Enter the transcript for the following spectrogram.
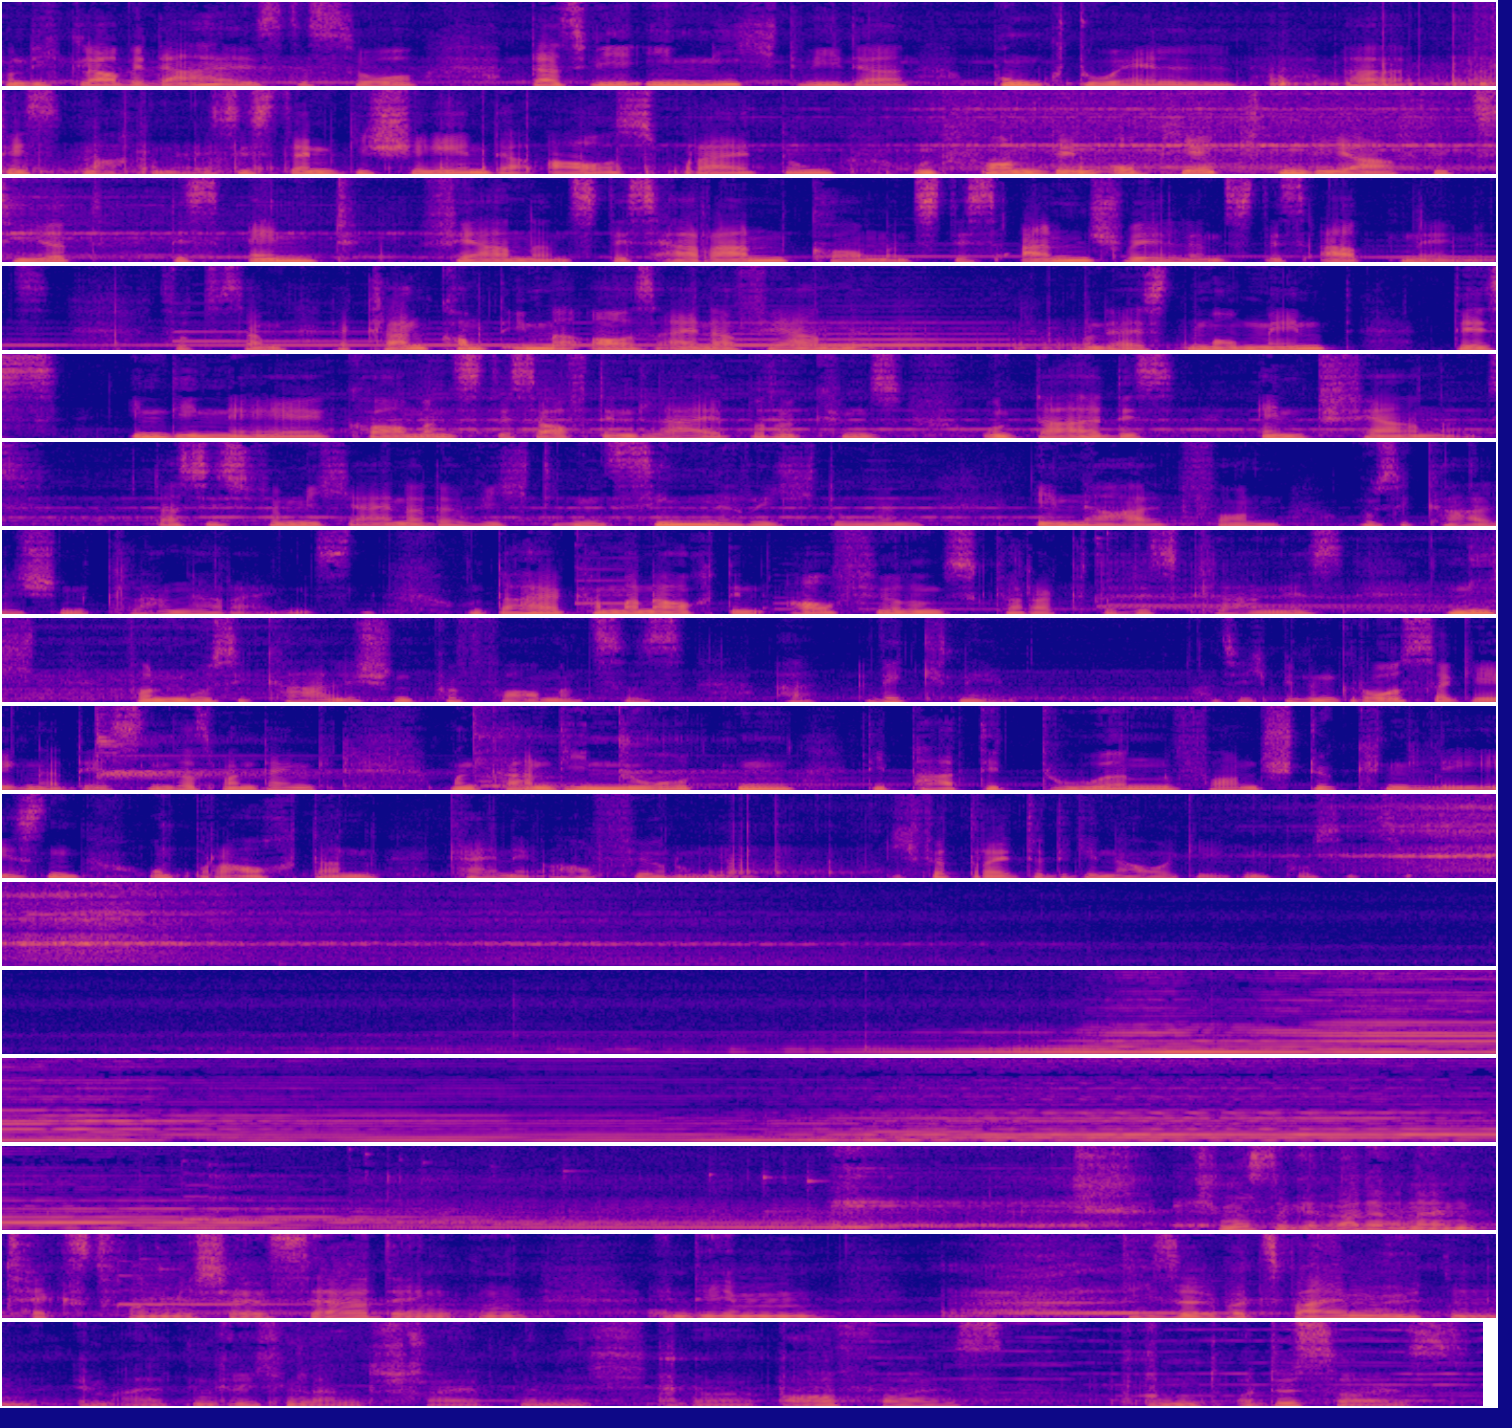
Und ich glaube, daher ist es so, dass wir ihn nicht wieder punktuell äh, festmachen. Es ist ein Geschehen der Ausbreitung und von den Objekten, die er affiziert, des Entfernens, des Herankommens, des Anschwellens, des Abnehmens. Sozusagen, der Klang kommt immer aus einer Ferne und er ist ein Moment des in die Nähe kommens, des auf den Leib rückens und daher des Entfernens. Das ist für mich einer der wichtigen Sinnrichtungen innerhalb von musikalischen Klangereignissen. Und daher kann man auch den Aufführungscharakter des Klanges nicht von musikalischen Performances äh, wegnehmen. Also ich bin ein großer Gegner dessen, dass man denkt, man kann die Noten, die Partituren von Stücken lesen und braucht dann keine Aufführung mehr. Ich vertrete die genaue Gegenposition. Musste gerade an einen Text von Michel Serre denken, in dem dieser über zwei Mythen im alten Griechenland schreibt, nämlich über Orpheus und Odysseus.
